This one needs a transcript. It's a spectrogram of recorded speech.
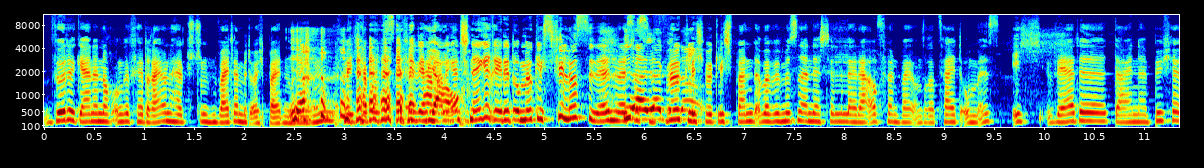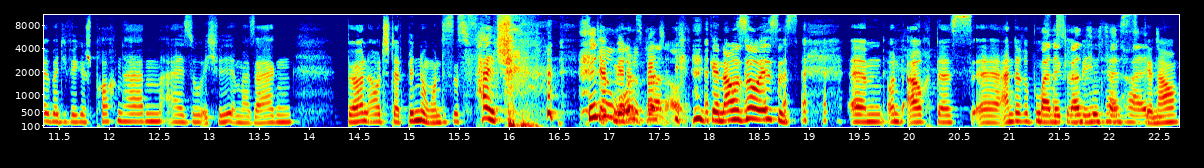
würde gerne noch ungefähr dreieinhalb Stunden weiter mit euch beiden reden. Ich habe das Gefühl, wir haben alle ganz schnell geredet, um möglichst viel Lust zu werden, weil ja, es ist ja, wirklich, genau. wirklich spannend. Aber wir müssen an der Stelle leider aufhören, weil unsere Zeit um ist. Ich werde deine Bücher, über die wir gesprochen haben, also ich will immer sagen, Burnout statt Bindung und es ist falsch. Ich mir das falsch. genau so ist es. ähm, und auch das äh, andere Buch, Meine was du erwähnt hast, halt. genau.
